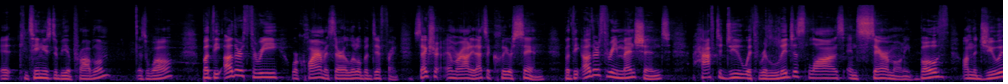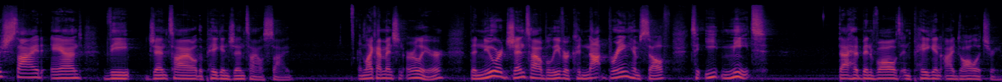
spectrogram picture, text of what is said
it continues to be a problem as well. But the other three requirements they are a little bit different. Sexual immorality, that's a clear sin. But the other three mentioned have to do with religious laws and ceremony, both on the Jewish side and the Gentile, the pagan Gentile side. And like I mentioned earlier, the newer Gentile believer could not bring himself to eat meat that had been involved in pagan idolatry.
